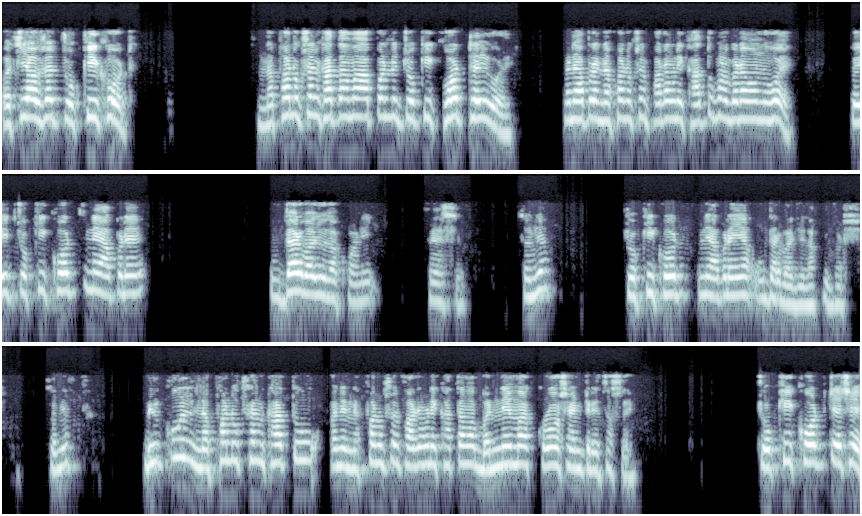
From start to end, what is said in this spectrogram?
પછી આવશે ચોખ્ખી ખોટ. નફા નુકસાન ખાતામાં આપણને ચોખ્ખી ખોટ થઈ હોય, અને આપણે નફા નુકસાન ફાળવણી ખાતું પણ બનાવવાનું હોય, તો એ ચોખ્ખી ખોટને આપણે ઉધાર બાજુ લખવાની રહેશે. સમજ્યા? ચોખ્ખી ખોટ ને આપણે અહીંયા ઉધાર બાજુ લખવી પડશે. સમજ્યા? બિલકુલ નફા નુકસાન ખાતું અને નફા નુકસાન ફાળવણી ખાતામાં બંનેમાં ક્રોસ એન્ટ્રી થશે. ચોખ્ખી ખોટ જે છે,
